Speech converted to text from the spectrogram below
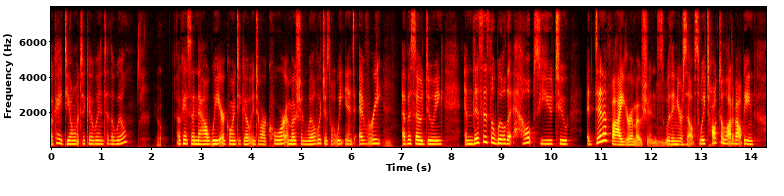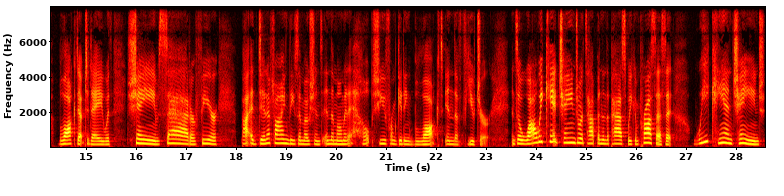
Okay, do y'all want to go into the will? Yep. Okay, so now we are going to go into our core emotion wheel, which is what we end every episode doing. And this is the will that helps you to identify your emotions within yourself. So we talked a lot about being blocked up today with shame, sad, or fear. By identifying these emotions in the moment, it helps you from getting blocked in the future. And so while we can't change what's happened in the past, we can process it. We can change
